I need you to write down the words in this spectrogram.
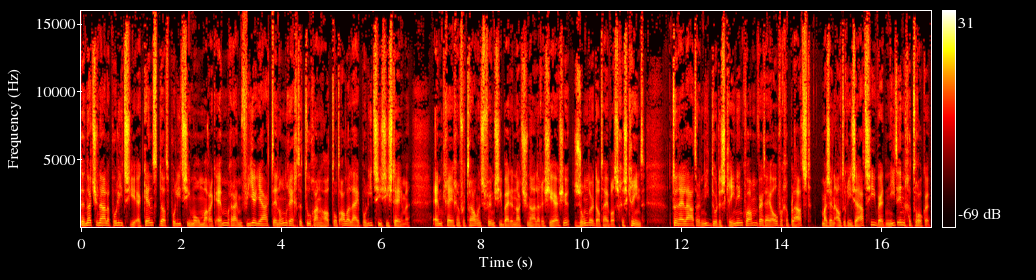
De nationale politie erkent dat politiemol Mark M. ruim vier jaar ten onrechte toegang had tot allerlei politiesystemen. M. kreeg een vertrouwensfunctie bij de nationale recherche zonder dat hij was gescreend. Toen hij later niet door de screening kwam werd hij overgeplaatst, maar zijn autorisatie werd niet ingetrokken.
